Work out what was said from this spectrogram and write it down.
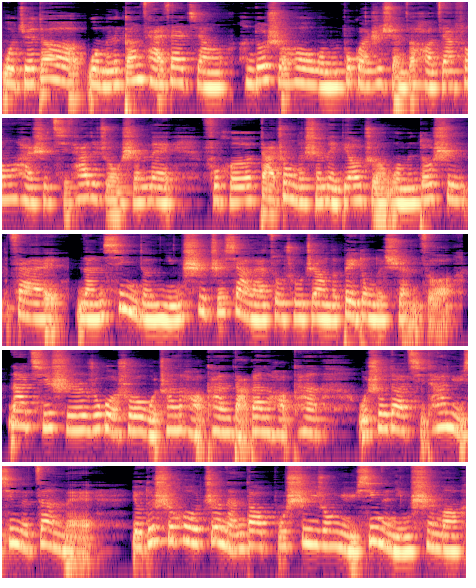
我觉得我们刚才在讲，很多时候我们不管是选择好家风，还是其他的这种审美符合大众的审美标准，我们都是在男性的凝视之下来做出这样的被动的选择。那其实如果说我穿的好看，打扮的好看，我受到其他女性的赞美，有的时候这难道不是一种女性的凝视吗？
